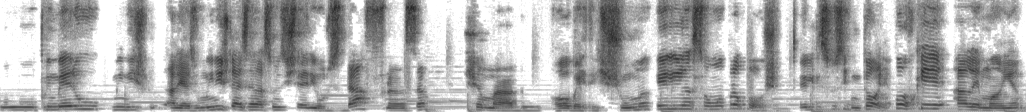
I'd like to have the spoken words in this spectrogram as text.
o primeiro ministro, aliás, o ministro das Relações Exteriores da França, chamado Robert Schuman, ele lançou uma proposta. Ele disse o seguinte: olha, por que a Alemanha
